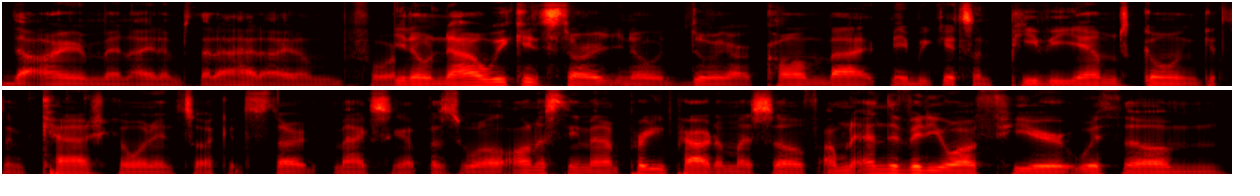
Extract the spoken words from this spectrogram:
the Iron Man items that I had item before. You know, now we could start, you know, doing our combat. Maybe get some PVMs going, get some cash going in so I could start maxing up as well. Honestly, man, I'm pretty proud of myself. I'm gonna end the video off here with um,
